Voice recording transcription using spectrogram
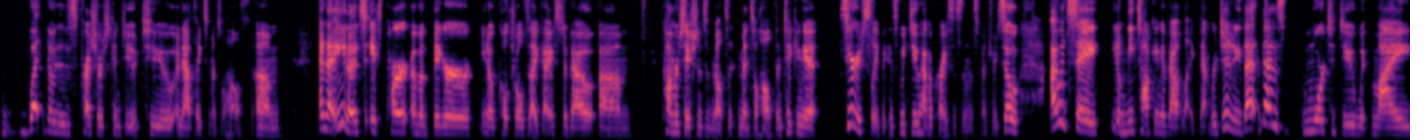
what those pressures can do to an athlete's mental health. Um, and uh, you know, it's it's part of a bigger, you know, cultural zeitgeist about um, conversations of mental mental health and taking it seriously because we do have a crisis in this country. So I would say, you know, me talking about like that rigidity, that that is more to do with my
